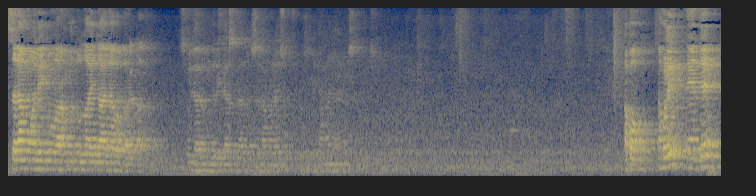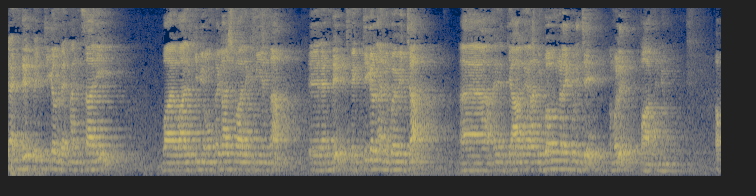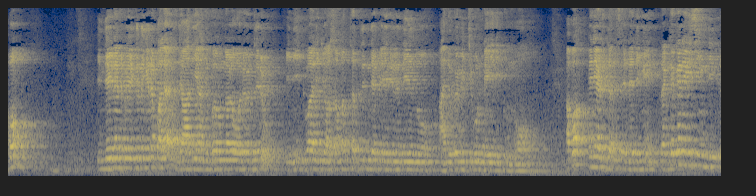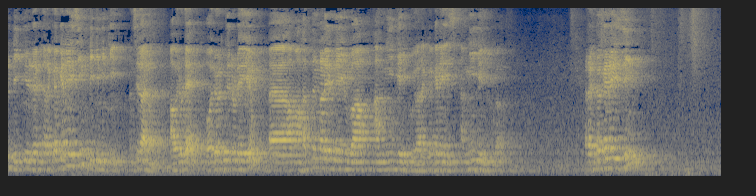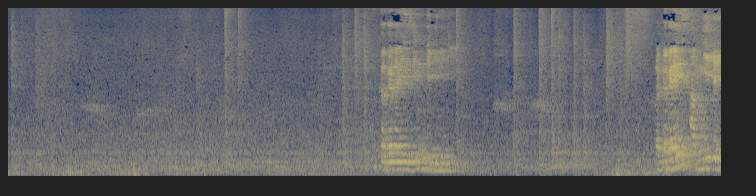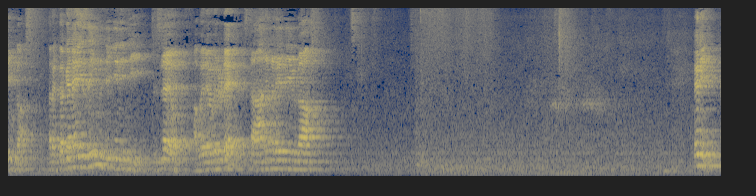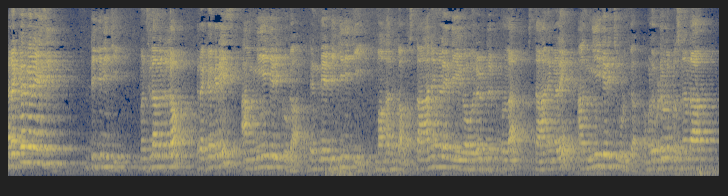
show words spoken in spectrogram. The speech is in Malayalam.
السلام عليكم ورحمة الله تعالى وبركاته بسم الله الحمد لله والصلاة والسلام على أشرف رسول الله وعلى آله وصحبه അപ്പോ നമ്മള് നേരത്തെ രണ്ട് വ്യക്തികളുടെ അൻസാരി വാ- വാൽക്കിമി ഓംപ്രകാശ് വാൽക്കിമി എന്ന ഏർ, രണ്ട് വ്യക്തികൾ അനുഭവിച്ച ആ, ത്യാഗ അനുഭവങ്ങളെ കുറിച്ച് നമ്മൾ പറഞ്ഞു അപ്പോ ഇന്ത്യയിൽ അനുഭവിക്കുന്ന ഇങ്ങനെ പല ജാതി അനുഭവങ്ങൾ ഓരോരുത്തരും ഇനീക്വാലിറ്റി അസമത്വത്തിന്റെ പേരിൽ എന്ത് ചെയ്യുന്നു? അനുഭവിച്ചു കൊണ്ടേയിരിക്കുന്നു അപ്പൊ ഇനി അടുത്ത റെക്കഗ്നൈസിങ് ഡിഗ്നിറ്റി മനസ്സിലായോ? അവരുടെ ഓരോരുത്തരുടെയും മഹത്വങ്ങളെ എന്ത് ചെയ്യുക? അംഗീകരിക്കുക. റെക്കഗ്നൈസ് അംഗീകരിക്കുക. റെക്കഗ്നൈസിങ് recognizing dignity recognize അംഗീകരിക്കുക recognizing dignity മനസ്സിലായോ അവരവരുടെ സ്ഥാനങ്ങളെ ചെയ്യുക ഇനി റെക്കഗ്നൈസിങ് ഡിഗ്നിറ്റി മനസ്സിലാകുന്നുണ്ടല്ലോ റെക്കഗ്നൈസ് അംഗീകരിക്കുക എന്ത് ഡിഗ്നിറ്റി മഹത്വം. സ്ഥാനങ്ങളെ എന്ത് ചെയ്യുക? ഓരോരുത്തർക്കുമുള്ള സ്ഥാനങ്ങളെ അംഗീകരിച്ചു കൊടുക്കുക. നമ്മൾ ഇവിടെയുള്ള പ്രശ്നം എന്താ?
